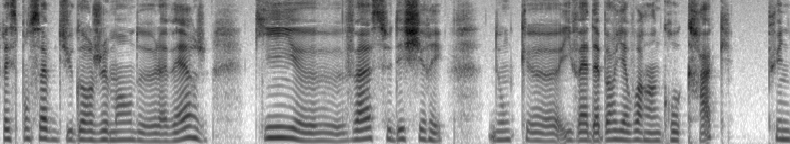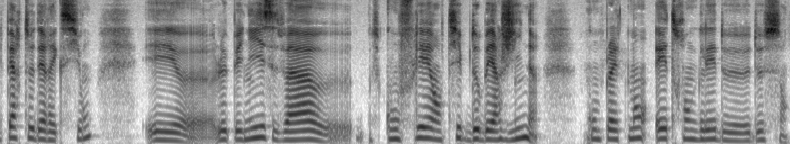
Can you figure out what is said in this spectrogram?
responsable du gorgement de la verge, qui va se déchirer. Donc il va d'abord y avoir un gros crack, puis une perte d'érection, et le pénis va gonfler en type d'aubergine, complètement étranglé de sang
